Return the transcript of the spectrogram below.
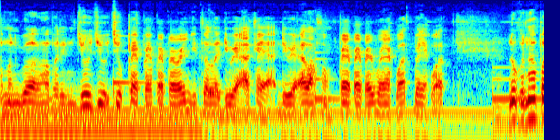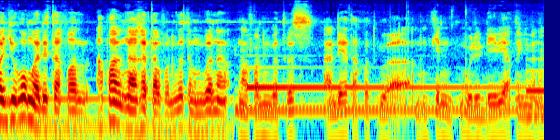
Temen gue ngabarin Jo Jo Jo pepe pepe gitu lah di WA kayak di WA langsung pepe pepe banyak banget banyak banget. Lu kenapa Jo? Kok nggak ditelepon? Apa nggak ke telepon gue temen gue nelfonin gue terus. Ah, dia takut gue mungkin bunuh diri atau gimana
